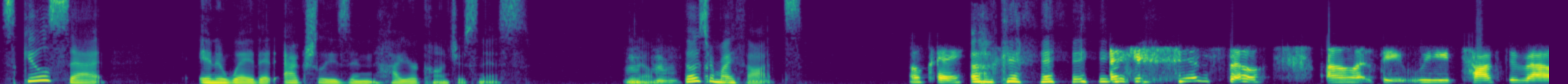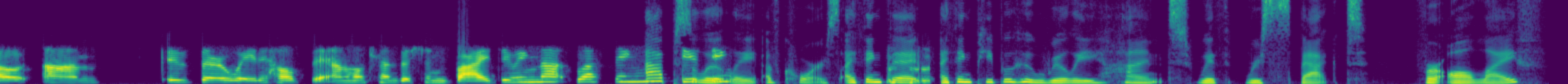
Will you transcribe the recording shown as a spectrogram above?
skill set in a way that actually is in higher consciousness you know? Mhm. those are my thoughts Okay. okay okay. So, um, let's see. We talked about um, is there a way to help the animal transition by doing that blessing? do you think? Absolutely, of course. I think that Mhm. I think people who really hunt with respect for all life,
